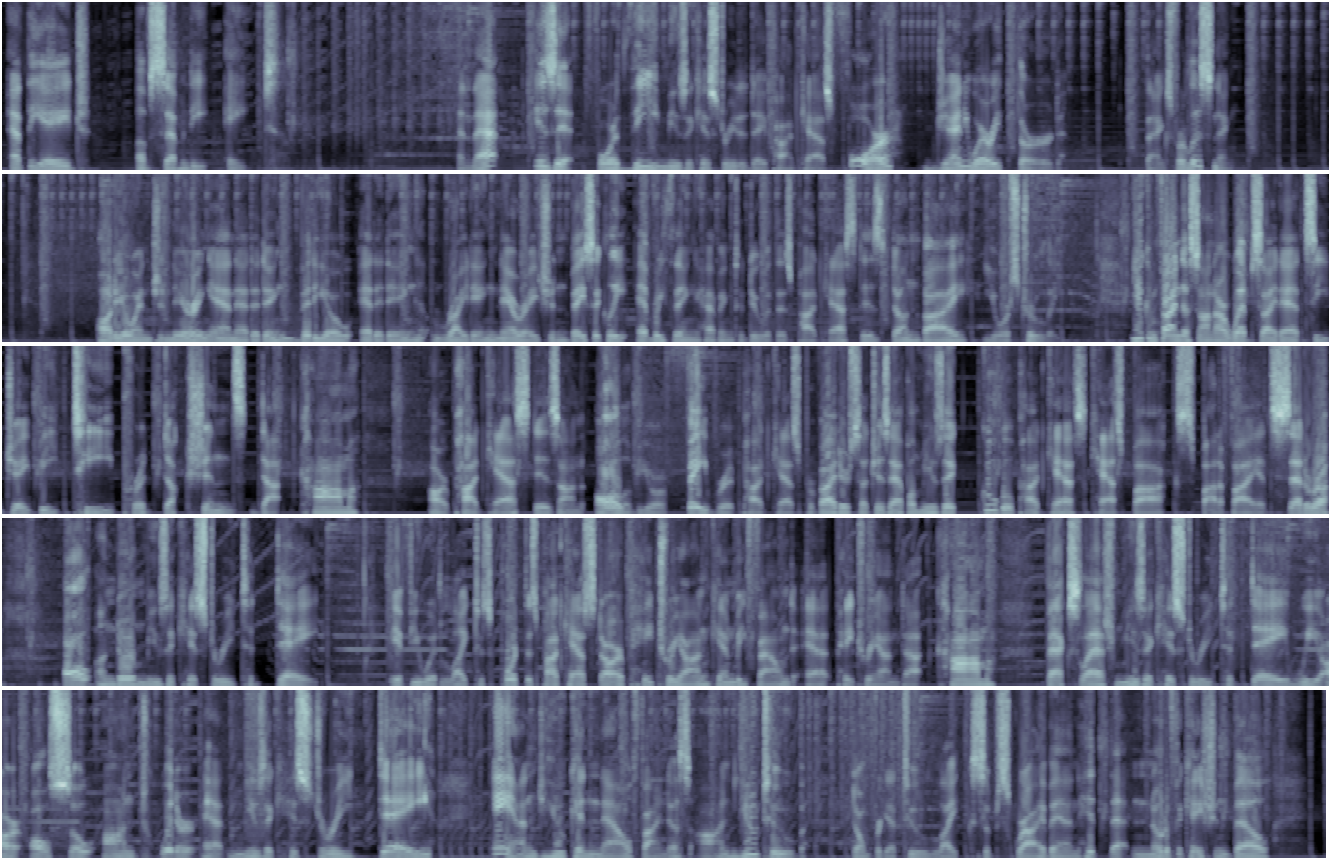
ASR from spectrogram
at the age of 78. And that is it for the Music History Today podcast for January 3rd. Thanks for listening. Audio engineering and editing, video editing, writing, narration, basically everything having to do with this podcast is done by yours truly. You can find us on our website at cjbtproductions.com. Our podcast is on all of your favorite podcast providers such as Apple Music, Google Podcasts, Castbox, Spotify, etc., all under Music History Today. If you would like to support this podcast, our Patreon can be found at patreon.com backslash music history today. We are also on Twitter at Music History Day, and you can now find us on YouTube. Don't forget to like, subscribe, and hit that notification bell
